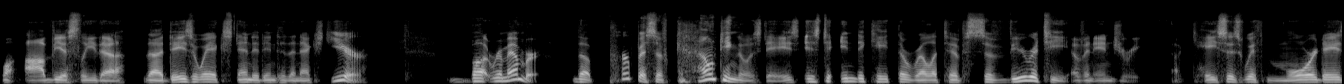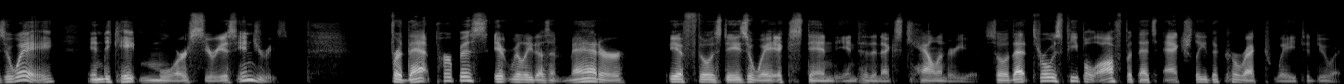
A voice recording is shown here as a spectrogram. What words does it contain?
Well, obviously, the, the days away extended into the next year. But remember, the purpose of counting those days is to indicate the relative severity of an injury. Uh, cases with more days away indicate more serious injuries for that purpose, it really doesn't matter if those days away extend into the next calendar year. So that throws people off, but that's actually the correct way to do it.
